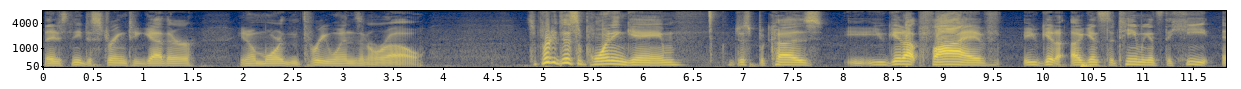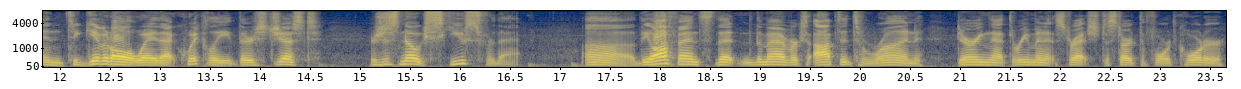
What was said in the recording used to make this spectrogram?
They just need to string together you know more than three wins in a row. It's a pretty disappointing game, just because you get up five, you get against the team against the Heat, and to give it all away that quickly, there's just there's just no excuse for that. Uh, the offense that the Mavericks opted to run during that three minute stretch to start the fourth quarter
